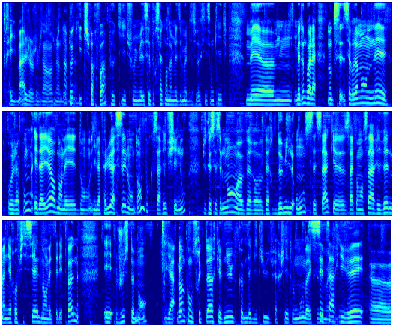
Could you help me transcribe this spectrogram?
très image, je viens, je viens de Un peu kitsch parfois. Un peu kitsch, oui, mais c'est pour ça qu'on aime les emojis, parce qu'ils sont kitsch. Mais, euh, mais donc voilà, donc c'est c'est vraiment né au Japon, et d'ailleurs, dans les, dans, il a fallu assez longtemps pour que ça arrive chez nous, puisque c'est seulement euh, vers, euh, vers 2011, c'est ça, que ça a commencé à arriver de manière officielle dans les téléphones. Et justement, il y a Mais- un constructeur qui est venu, comme d'habitude, faire chier tout le monde avec ses C'est arrivé euh,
